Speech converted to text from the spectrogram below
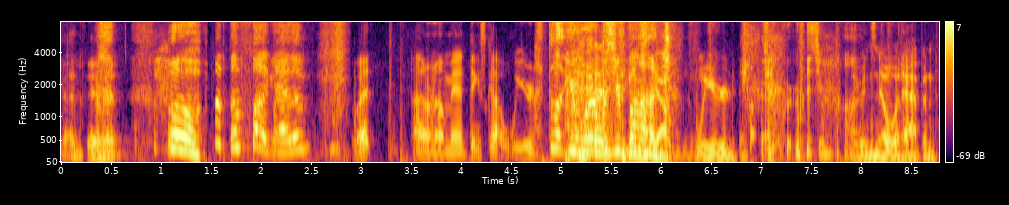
God damn it! Oh, what the fuck, Adam? What? I don't know, man. Things got weird. I thought your word was your bond. Things bond. got weird. Your word was your I don't even know what happened.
